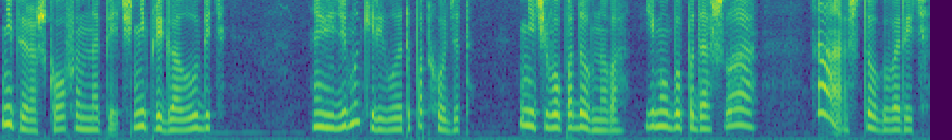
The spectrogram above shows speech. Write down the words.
ни пирожков им на печь, ни приголубить. Видимо, Кириллу это подходит. Ничего подобного. Ему бы подошла... А, что говорить.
